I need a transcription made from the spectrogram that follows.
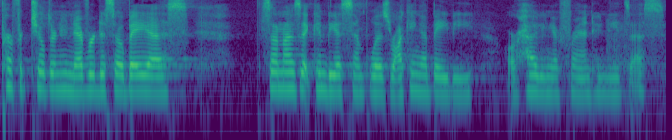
perfect children who never disobey us. Sometimes it can be as simple as rocking a baby or hugging a friend who needs us.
